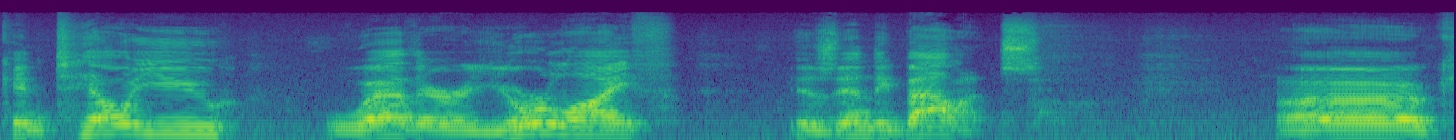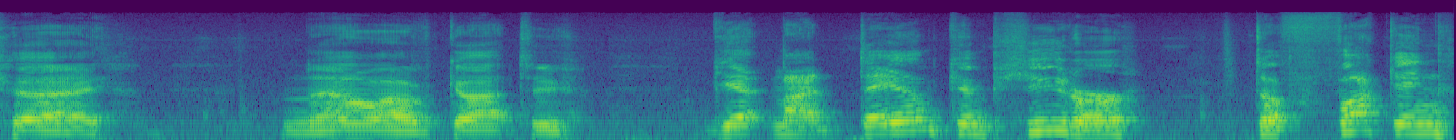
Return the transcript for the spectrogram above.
can tell you whether your life is in the balance. Okay, now I've got to get my damn computer to fucking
